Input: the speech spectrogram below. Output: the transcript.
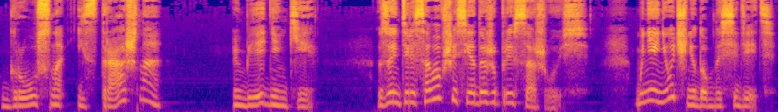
грустно и страшно? Бедненькие. Заинтересовавшись, я даже присаживаюсь. Мне не очень удобно сидеть.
